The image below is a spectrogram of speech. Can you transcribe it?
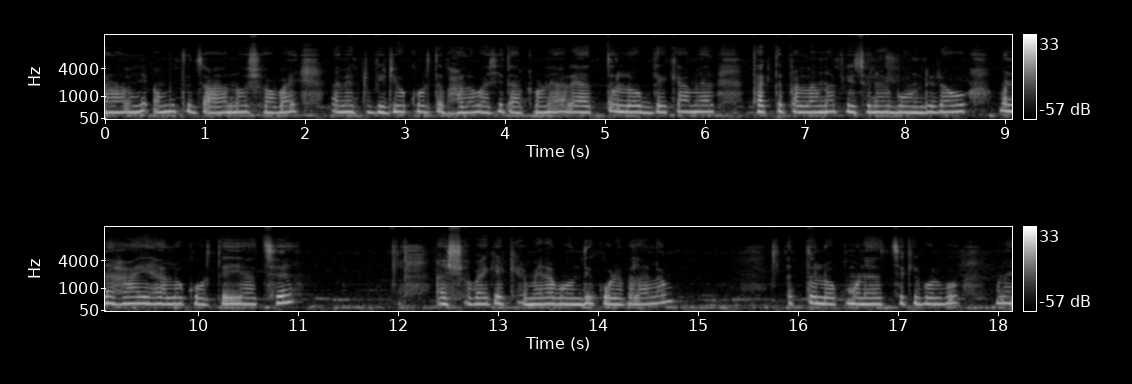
আর আমি আমি তো জানো সবাই, আমি একটু ভিডিও করতে ভালোবাসি, তার কারণে আর এত লোক দেখে আমি আর থাকতে পারলাম না। পিছনের বন্ডিরাও মানে হাই হ্যালো করতেই আছে। আর সবাইকে ক্যামেরা বন্দি করে ফেলালাম। এত লোক মনে হচ্ছে, কি বলব? মানে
